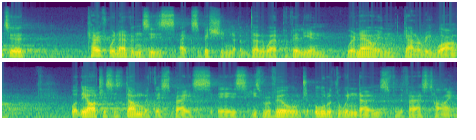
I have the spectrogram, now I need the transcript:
to Cerith Wyn Evans' exhibition at the De La Warr Pavilion. We're now in Gallery 1. What the artist has done with this space is he's revealed all of the windows for the first time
